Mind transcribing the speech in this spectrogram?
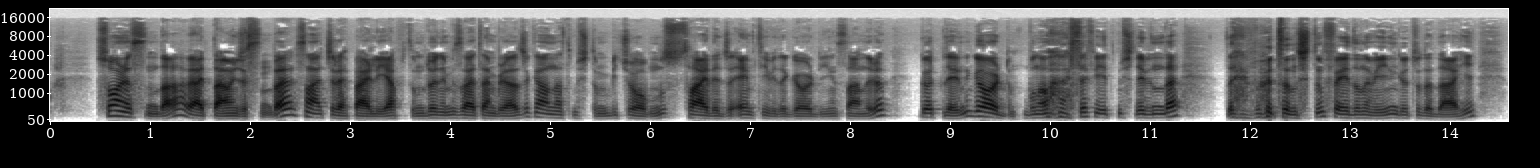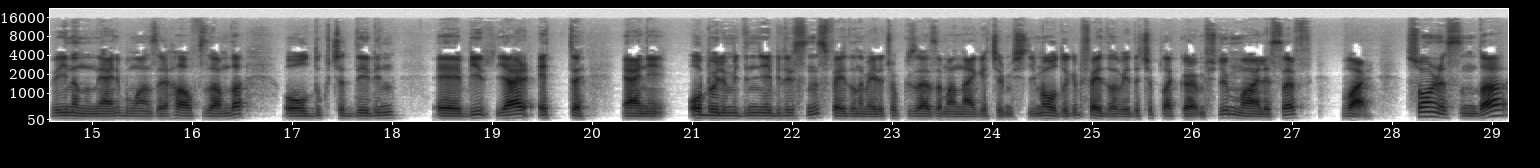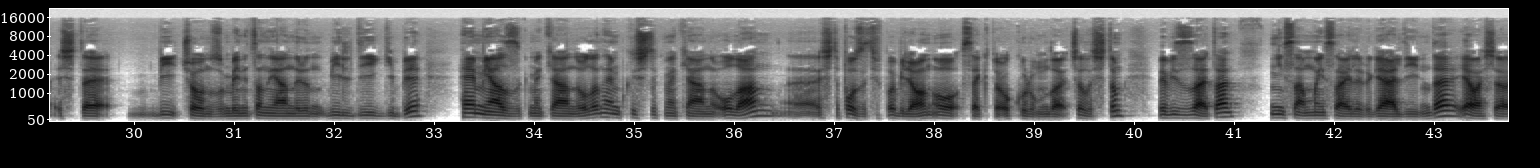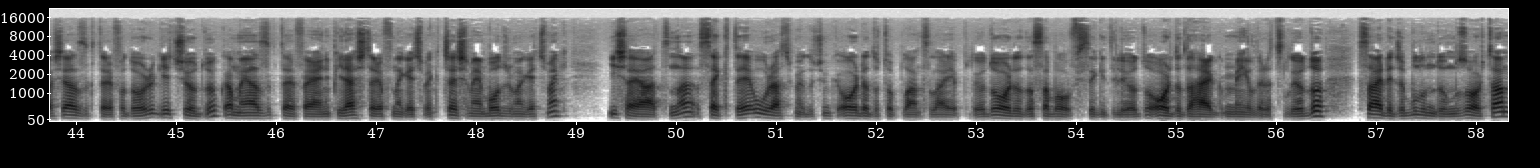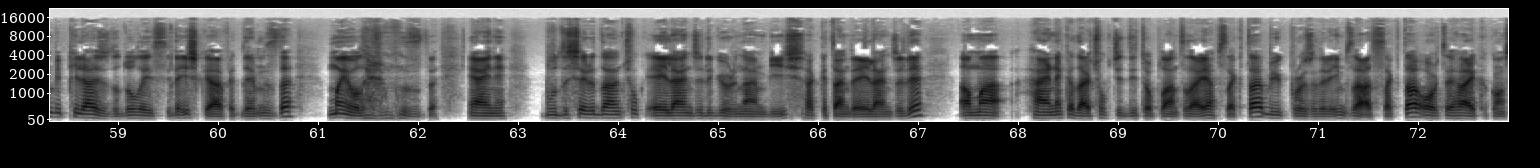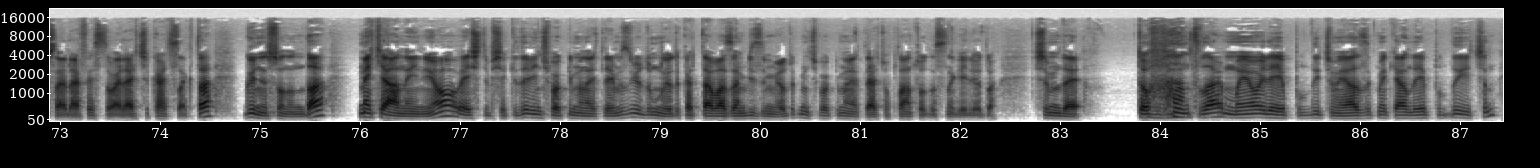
Sonrasında ve hatta öncesinde sanatçı rehberliği yaptığım dönemi zaten birazcık anlatmıştım. Birçoğumuz sadece MTV'de gördüğü insanların götlerini gördüm. Buna maalesef 70'lerinde böyle tanıştım. Faye Dunaway'in götü de dahil. Ve inanın yani bu manzara hafızamda oldukça derin e, bir yer etti. Yani o bölümü dinleyebilirsiniz. Faye Dunaway'le çok güzel zamanlar geçirmişliğim olduğu gibi Faye Dunaway'de çıplak görmüşlüğüm maalesef var. Sonrasında işte birçoğunuzun beni tanıyanların bildiği gibi hem yazlık mekanı olan hem kışlık mekanı olan e, işte Pozitif Babilon o sektör, o kurumda çalıştım. Ve biz zaten Nisan-Mayıs ayları geldiğinde yavaş yavaş yazlık tarafa doğru geçiyorduk. Ama yazlık tarafa yani plaj tarafına geçmek, Çeşme'ye, Bodrum'a geçmek iş hayatına sekteye uğratmıyordu. Çünkü orada da toplantılar yapılıyordu, orada da sabah ofise gidiliyordu, orada da her gün mailler atılıyordu. Sadece bulunduğumuz ortam bir plajdı. Dolayısıyla iş kıyafetlerimizde mayolarımızdı. Yani bu dışarıdan çok eğlenceli görünen bir iş. Hakikaten de eğlenceli. Ama her ne kadar çok ciddi toplantılar yapsak da, büyük projelere imza atsak da, ortaya harika konserler, festivaller çıkartsak da günün sonunda mekana iniyor ve işte bir şekilde Lynchburg limonetlerimizi yudumluyorduk. Hatta bazen biz inmiyorduk. Lynchburg limonetler toplantı odasına geliyordu. Şimdi toplantılar mayo ile yapıldığı için ve yazlık mekanda yapıldığı için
